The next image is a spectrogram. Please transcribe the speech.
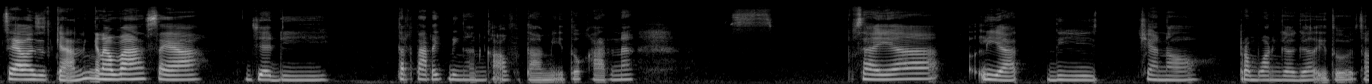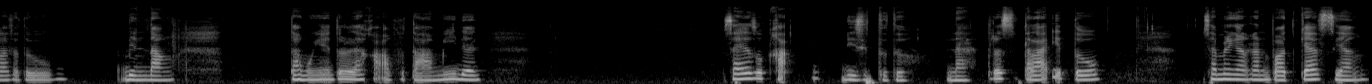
saya lanjutkan, kenapa saya jadi tertarik dengan Kak Afutami itu karena saya lihat di channel perempuan gagal itu salah satu bintang tamunya itu adalah Kak Afutami dan saya suka di situ tuh. Nah, terus setelah itu saya mendengarkan podcast yang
